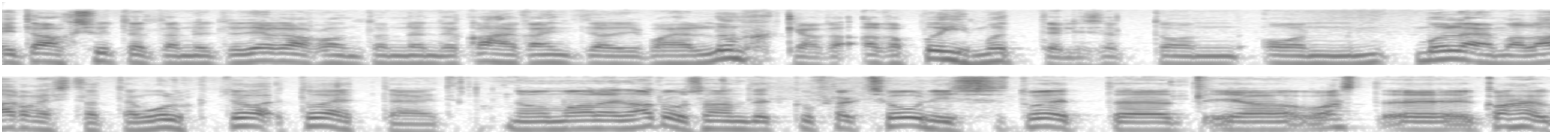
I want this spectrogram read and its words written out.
ei tahaks ütelda nüüd, et erakond on nende kahe kandidaadi vahel lõhki, aga, aga põhimõtteliselt on, on mõlemal arvestatav hulk to-, toetajaid. no ma olen aru saanud, et kui fraktsioonis toetajad ja vast-, kahe,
